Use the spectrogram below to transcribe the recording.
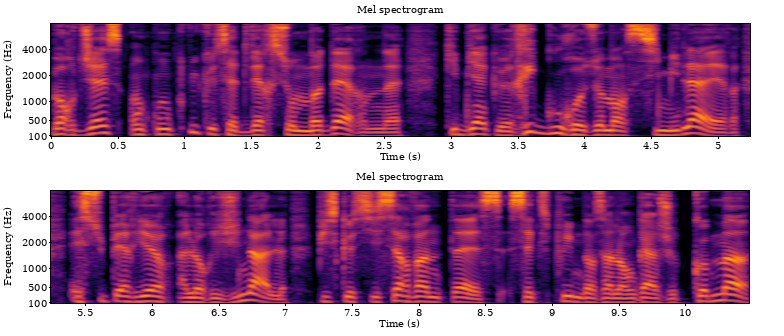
Borges en conclut que cette version moderne, qui bien que rigoureusement similaire, est supérieure à l'original, puisque si Cervantes s'exprime dans un langage commun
